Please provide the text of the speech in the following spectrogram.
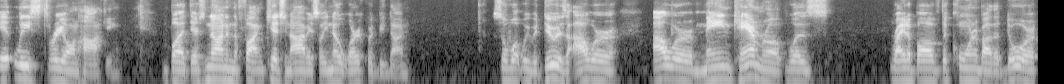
at least three on hockey but there's none in the fucking kitchen. Obviously, no work would be done. So what we would do is our our main camera was right above the corner by the door,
